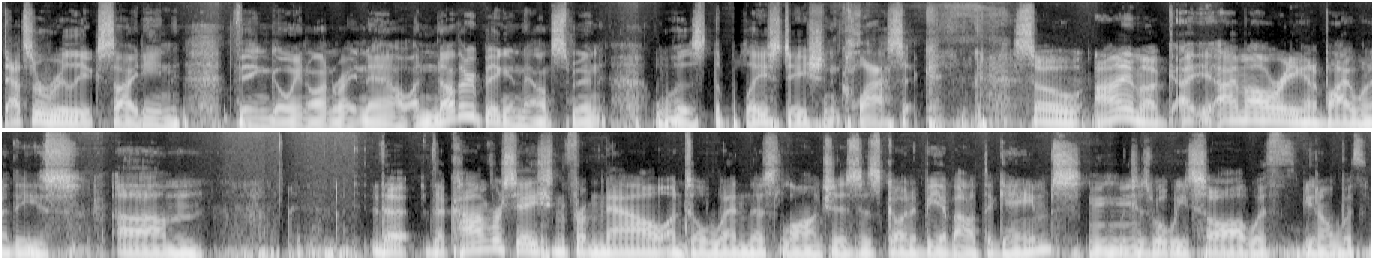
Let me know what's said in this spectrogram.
that's a really exciting thing going on right now. Another big announcement was the PlayStation Classic. So I'm a I, I'm already going to buy one of these. Um, the the conversation from now until when this launches is going to be about the games, which is what we saw with you know with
